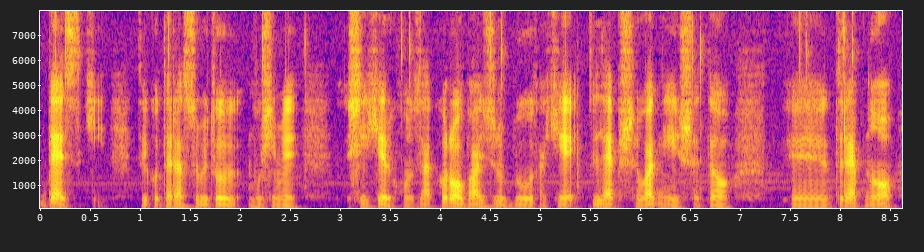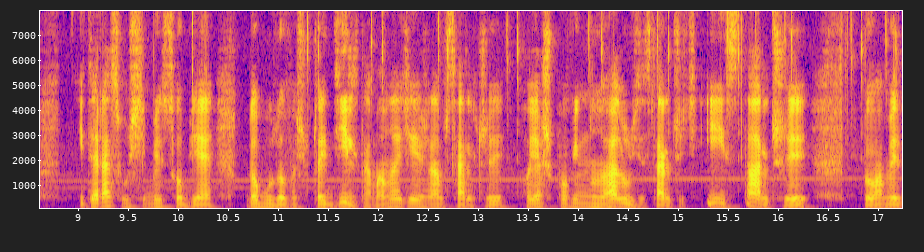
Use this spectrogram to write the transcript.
deski. Tylko teraz sobie to musimy siekierką zakorować, żeby było takie lepsze, ładniejsze to yy, drewno. I teraz musimy sobie dobudować tutaj dilta. Mam nadzieję, że nam starczy, chociaż powinno na luzie starczyć i starczy, bo mamy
